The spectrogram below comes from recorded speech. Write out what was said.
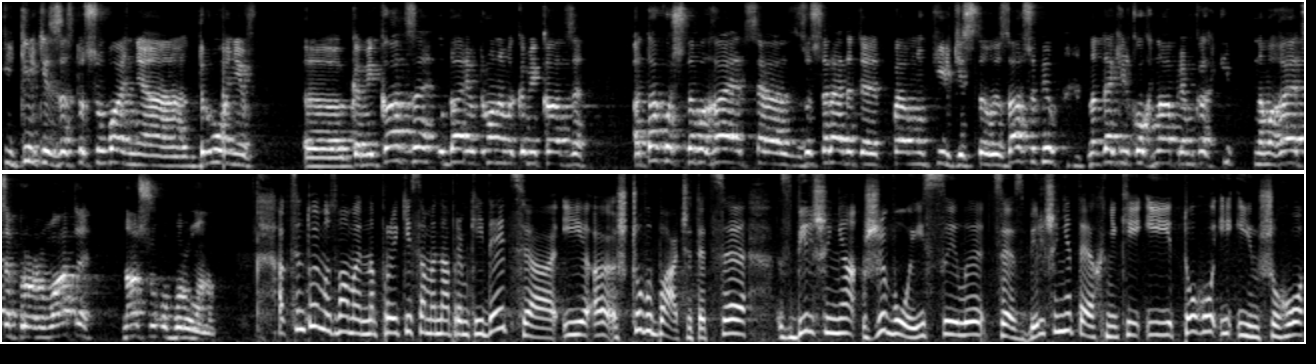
і кількість застосування дронів е, камікадзе, ударів дронами камікадзе, а також намагається зосередити певну кількість сили засобів на декількох напрямках і намагається прорвати нашу оборону. Акцентуємо з вами на про які саме напрямки йдеться, і е, що ви бачите? Це збільшення живої сили, це збільшення техніки і того і іншого.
